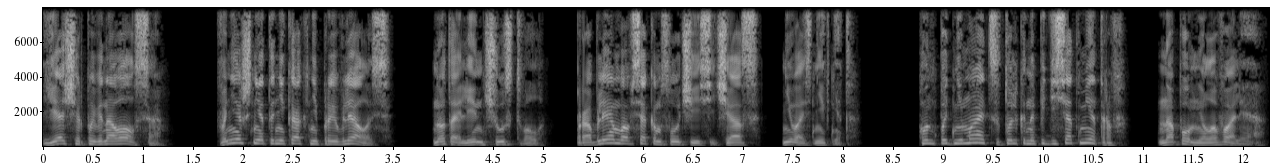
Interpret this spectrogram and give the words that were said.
Ящер повиновался. Внешне это никак не проявлялось, но Тайлин чувствовал, проблем во всяком случае сейчас не возникнет. «Он поднимается только на 50 метров», — напомнила Валия.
